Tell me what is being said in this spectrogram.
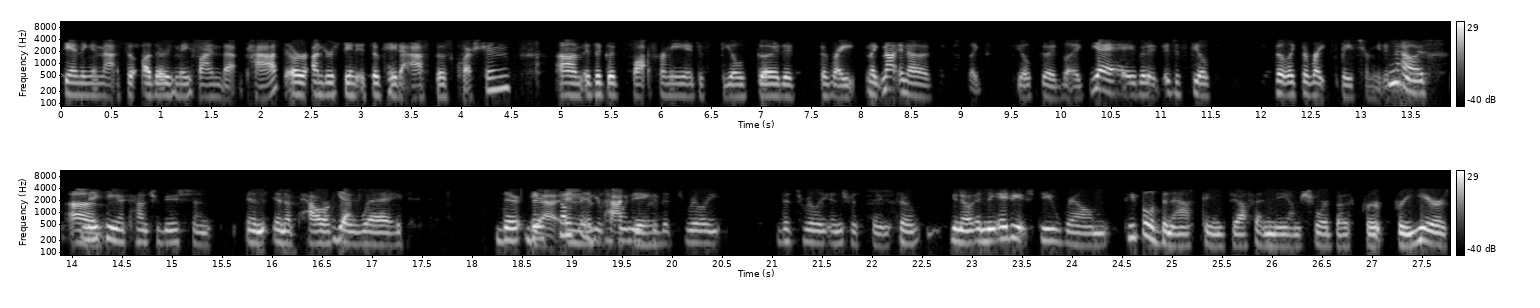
standing in that so others may find that path or understand it's okay to ask those questions um is a good spot for me. It just feels good. It's the right like not in a like feels good like yay, but it, it just feels the like the right space for me to be. No, it's Um, making a contribution in in a powerful Yes. way. There, there's Yeah, something you're pointing to that's really that's really interesting. So, you know, in the ADHD realm, people have been asking Jeff and me, I'm sure, both for for years,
